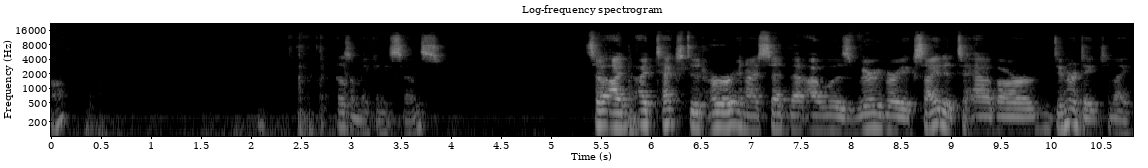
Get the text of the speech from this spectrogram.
Huh? Doesn't make any sense. So I, I texted her and I said that I was very, very excited to have our dinner date tonight.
